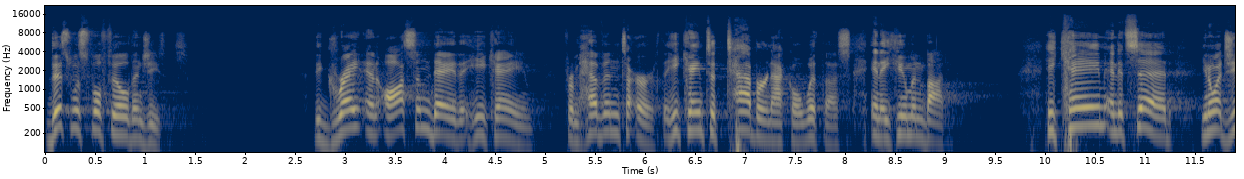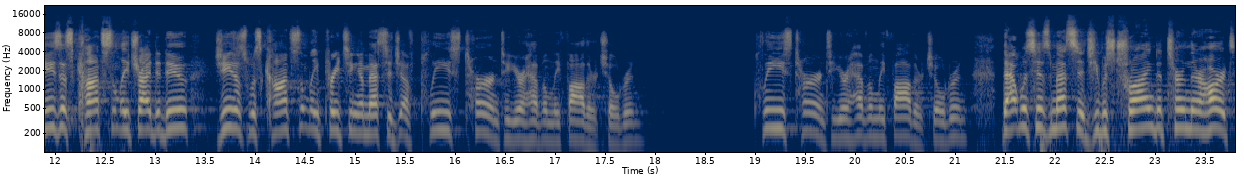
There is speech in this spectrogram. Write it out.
This was fulfilled in Jesus. The great and awesome day that he came from heaven to earth, that he came to tabernacle with us in a human body. He came and it said, you know what Jesus constantly tried to do? Jesus was constantly preaching a message of please turn to your heavenly Father, children. Please turn to your heavenly Father, children. That was his message. He was trying to turn their hearts.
